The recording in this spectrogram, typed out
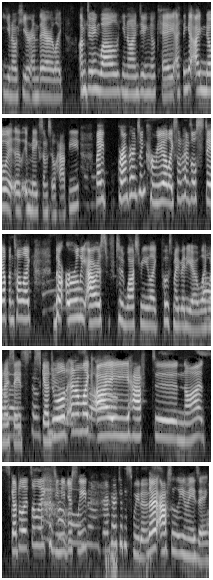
you know here and there like i'm doing well you know i'm doing okay i think i know it it, it makes them so happy my grandparents in korea like sometimes they'll stay up until like the early hours to watch me like post my video like when Oh, i say it's so scheduled cute. and i'm like Stop. i have to not schedule it so late because you need your Oh, sleep no, Grandparents are the sweetest. they're absolutely amazing.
